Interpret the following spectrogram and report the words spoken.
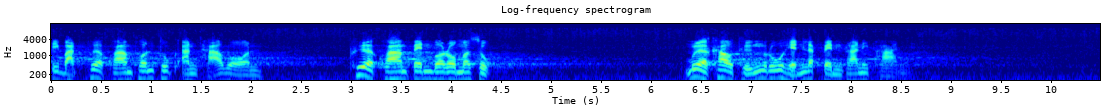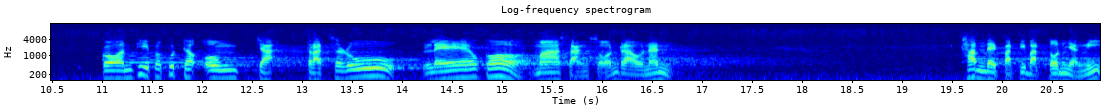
ฏิบัติเพื่อความพ้นทุกข์อันถาวร เพื่อความเป็นบรมสุข เมื่อเข้าถึงรู้เห็นและเป็นพระนิพพาน ก่อนที่พระพุทธองค์จะตรัสรู้แล้วก็มาสั่งสอนเรานั้น ท่านได้ปฏิบัติตนอย่างนี้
